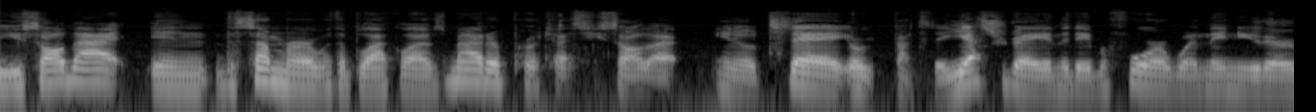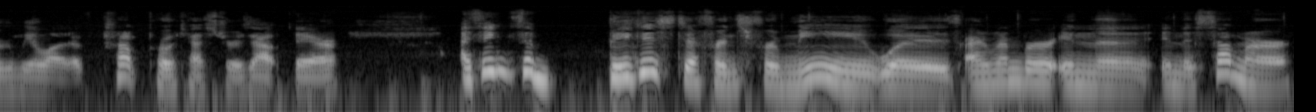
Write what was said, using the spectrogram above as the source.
you saw that in the summer with the Black Lives Matter protests. You saw that, you know, today, or not today, yesterday and the day before when they knew there were going to be a lot of Trump protesters out there. I think the biggest difference for me was I remember in the in the summer,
